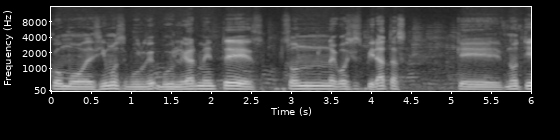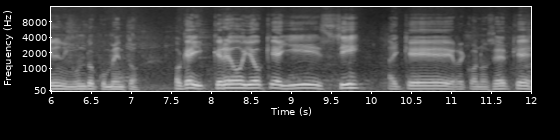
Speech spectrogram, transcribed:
como decimos vulgarmente, son negocios piratas que no tienen ningún documento. Ok, creo yo que allí sí hay que reconocer que,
